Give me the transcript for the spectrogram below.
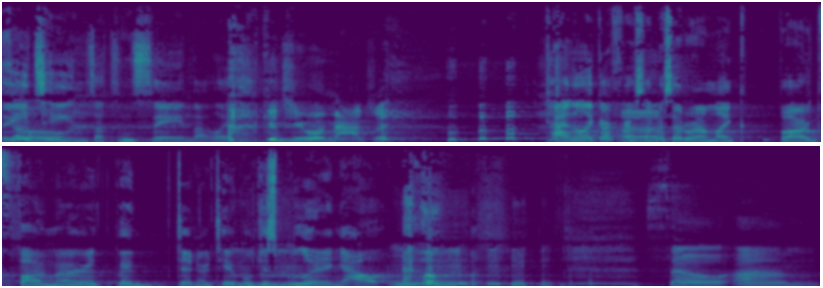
Three So- teens. That's insane. That like Could you imagine? kind of like our first episode where I'm like Barb Farmer at the dinner table just Mm-hmm. blurting out. So, um,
